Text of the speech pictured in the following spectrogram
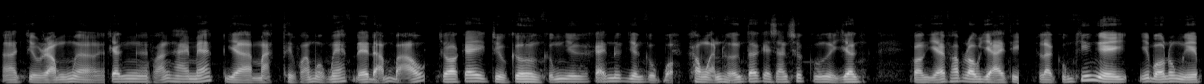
à, chiều rộng à, chân khoảng 2 mét và mặt thì khoảng 1 mét để đảm bảo cho cái chiều cường cũng như cái nước dân cục bộ không ảnh hưởng tới cái sản xuất của người dân còn giải pháp lâu dài thì là cũng kiến nghị với bộ nông nghiệp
